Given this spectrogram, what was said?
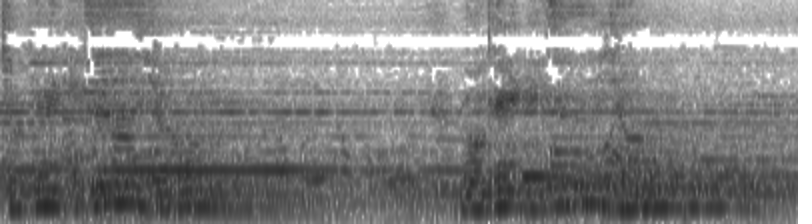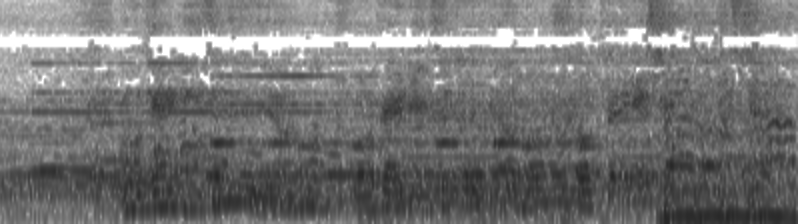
就给你自由，我给你自由，我给你自由，我给你自由，我给你自由。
